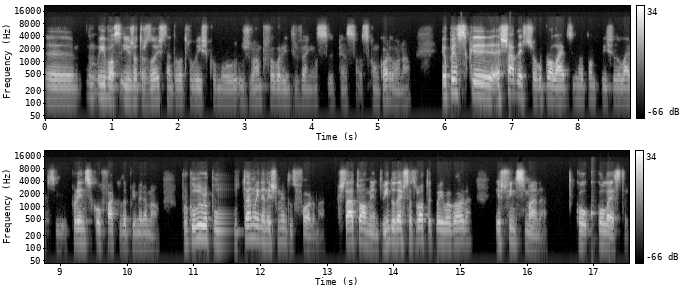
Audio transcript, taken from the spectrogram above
uh, e, você, e os outros dois, tanto o outro Luís como o João, por favor, intervenham se pensam, se concordam ou não. Eu penso que a chave deste jogo para o Leipzig, no ponto de vista do Leipzig, prende-se com o facto da primeira mão. Porque o Liverpool, estando ainda neste momento de forma, que está atualmente, vindo desta trota que veio agora, este fim de semana, com, com o Leicester.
